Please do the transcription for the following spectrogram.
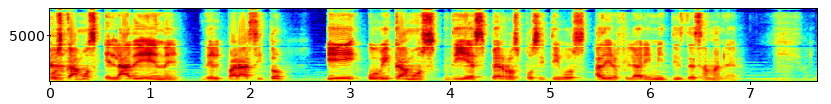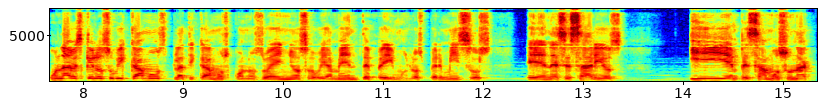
Buscamos el ADN del parásito y ubicamos 10 perros positivos a dirofilarimitis de esa manera. Una vez que los ubicamos, platicamos con los dueños, obviamente, pedimos los permisos eh, necesarios y empezamos una,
